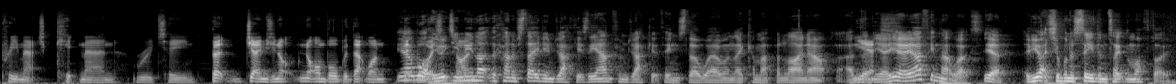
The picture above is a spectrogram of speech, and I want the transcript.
pre-match kitman routine. But James, you're not not on board with that one. Yeah, Bit of a what you, you mean like the kind of stadium jackets, the anthem jacket things they'll wear when they come up and line out? And then, yeah, yeah, yeah, I think that works. Yeah, if you actually want to see them take them off though,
